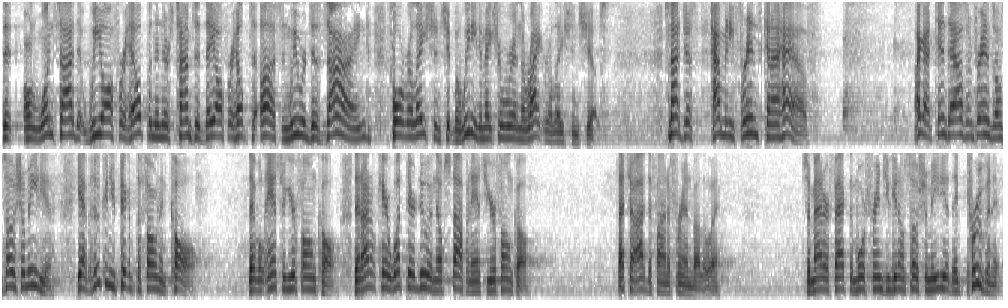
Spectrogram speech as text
that on one side that we offer help, and then there's times that they offer help to us. And we were designed for relationship, but we need to make sure we're in the right relationships. It's not just how many friends can I have? I got 10,000 friends on social media. Yeah, but who can you pick up the phone and call that will answer your phone call? That I don't care what they're doing, they'll stop and answer your phone call. That's how I define a friend, by the way. As a matter of fact, the more friends you get on social media, they've proven it.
